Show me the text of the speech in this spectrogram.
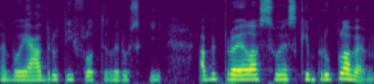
nebo jádru té flotily ruský, aby projela Suezkým průplavem.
